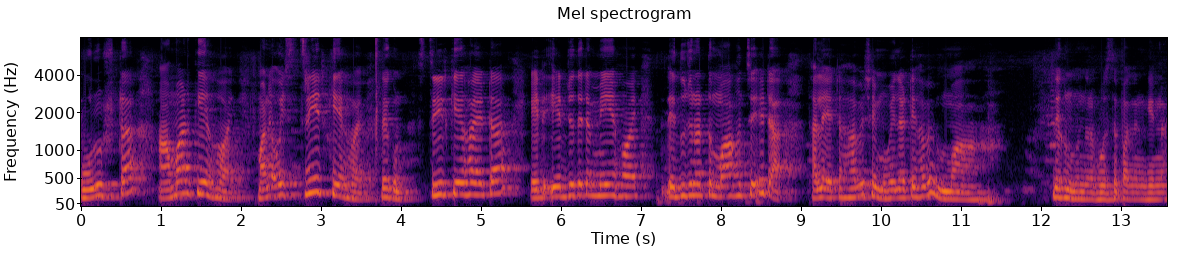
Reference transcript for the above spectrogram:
পুরুষটা আমার কে হয়? মানে ওই স্ত্রীর কে হয়? দেখুন, স্ত্রীর কে হয় এটা? এর এর যদি এটা মেয়ে হয়, এই দুজনের তো মা হচ্ছে এটা। তাহলে এটা হবে সেই মহিলাটি হবে মা। দেখুন বন্ধুরা, বুঝতে পারলেন কি না?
